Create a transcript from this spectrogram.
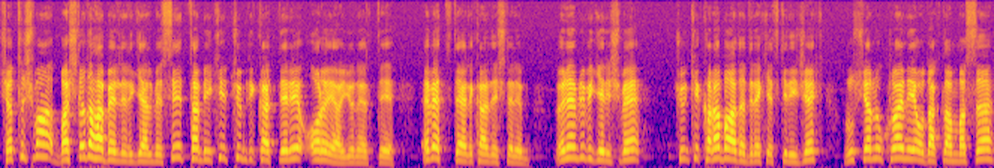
Çatışma başladı haberleri gelmesi tabii ki tüm dikkatleri oraya yöneltti. Evet değerli kardeşlerim, önemli bir gelişme. Çünkü Karabağ'da direkt etkileyecek. Rusya'nın Ukrayna'ya odaklanması,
